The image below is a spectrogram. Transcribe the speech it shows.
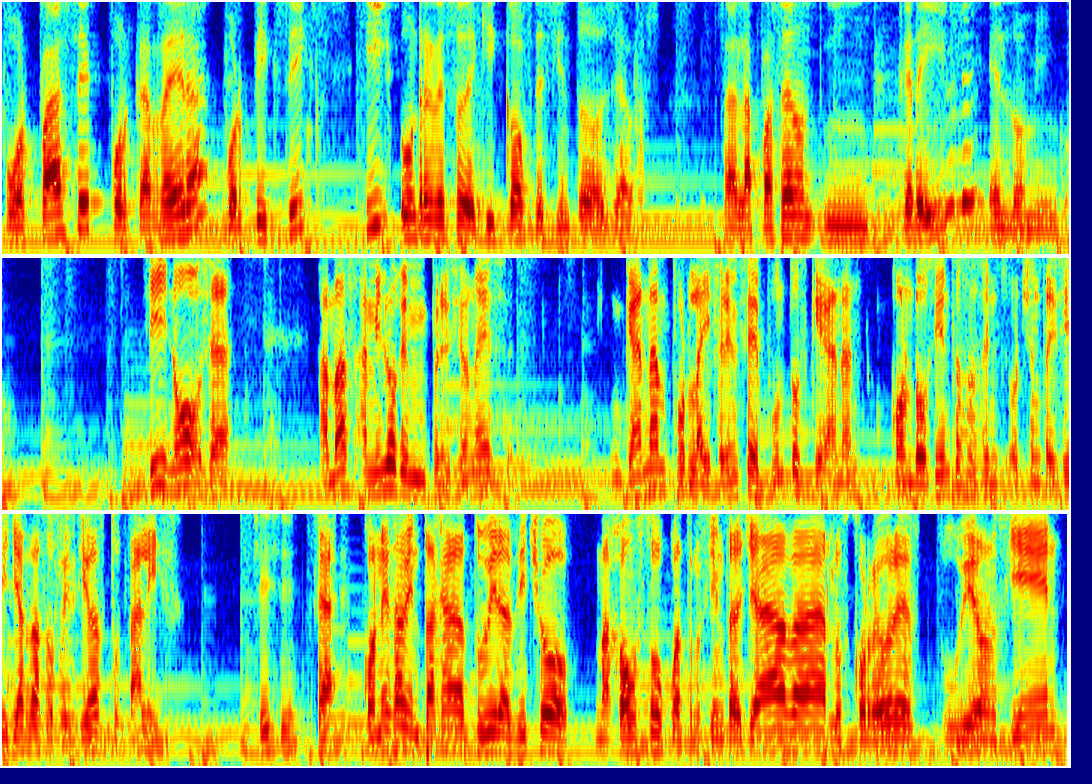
por pase, por carrera, por pick six y un regreso de kickoff de 102 yardas. O sea, la pasaron increíble el domingo. Sí, no, o sea, además a mí lo que me impresiona es ganan por la diferencia de puntos que ganan con 286 yardas ofensivas totales. Sí, sí. O sea, con esa ventaja tú hubieras dicho, Mahomes tuvo 400 yardas, los corredores tuvieron 100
